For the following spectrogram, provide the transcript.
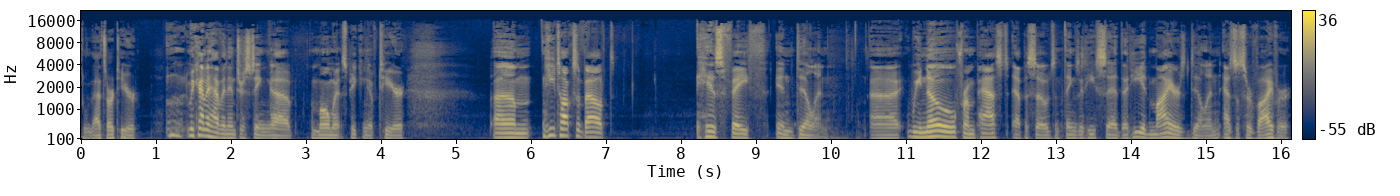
That's our Tyr. we kind of have an interesting uh, moment. Speaking of Tyr, um, he talks about his faith in Dylan. Uh, we know from past episodes and things that he said that he admires Dylan as a survivor.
